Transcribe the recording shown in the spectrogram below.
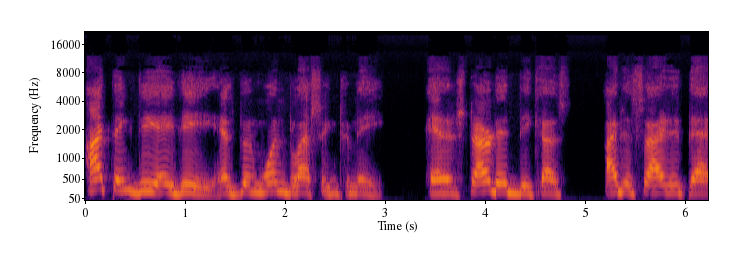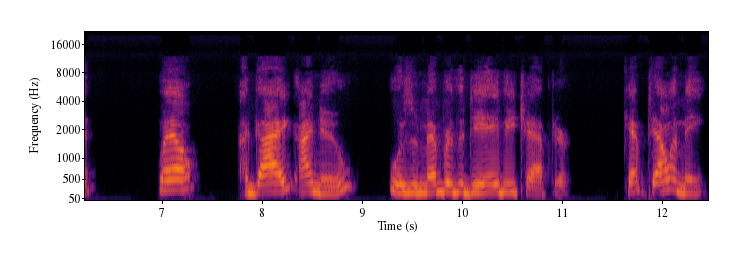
I think DAV has been one blessing to me. And it started because I decided that, well, a guy I knew was a member of the DAV chapter, kept telling me,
